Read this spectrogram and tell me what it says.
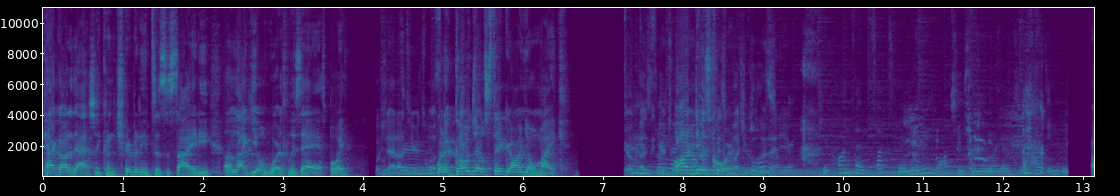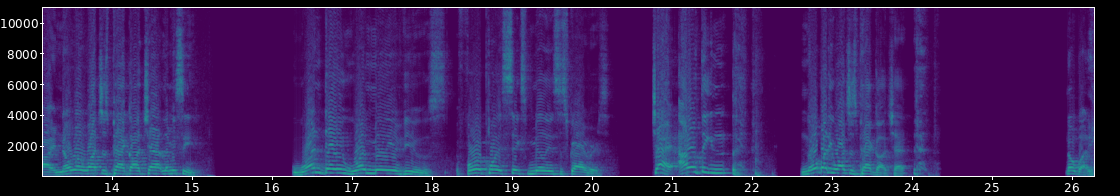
Packgod is actually contributing to society, unlike your worthless ass, boy. Well, shout out to your 12 With a Gojo sticker on your mic. your cousin. Your On 12 -year-old cousin is Discord. much cooler than you. Your content sucks, though. Nobody watches you anyway. All right, no one watches Packgod chat. Let me see. One day, one million views, 4.6 million subscribers. Chat, I don't think nobody watches Packgod chat. nobody.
